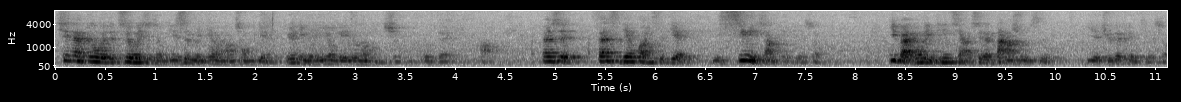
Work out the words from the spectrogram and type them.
现在各位的智慧型手机是每天晚上充电，因为你每天用电用的很凶，对不对？好，但是三四天换一次电，你心理上可以接受。一百公里听起来是个大数字，也绝对可以接受。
